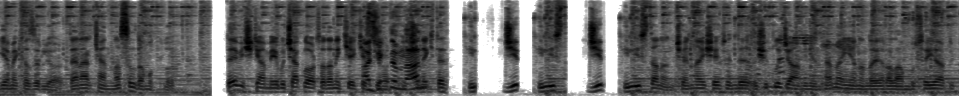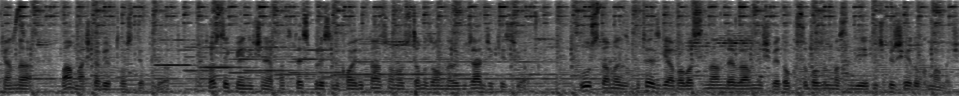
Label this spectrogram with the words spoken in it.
yemek hazırlıyor. Denerken nasıl da mutlu. Dev işkembeyi bıçakla ortadan ikiye kesiyor. Acıktım lan. İçindeki te- Hindistan, Cip, Hindistan'ın Chennai şehrinde Işıklı Cami'nin hemen yanında yer alan bu seyyar dükkanda bambaşka bir tost yapılıyor. Tost ekmeğinin içine patates püresini koyduktan sonra ustamız onları güzelce kesiyor. Bu ustamız bu tezgahı babasından devralmış ve dokusu bozulmasın diye hiçbir şeye dokunmamış.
